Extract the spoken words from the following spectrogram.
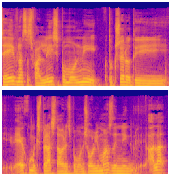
safe, να είστε ασφαλείς. Υπομονή. Το ξέρω ότι έχουμε ξεπεράσει τα όρια της υπομονής όλοι μας. Αλλά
